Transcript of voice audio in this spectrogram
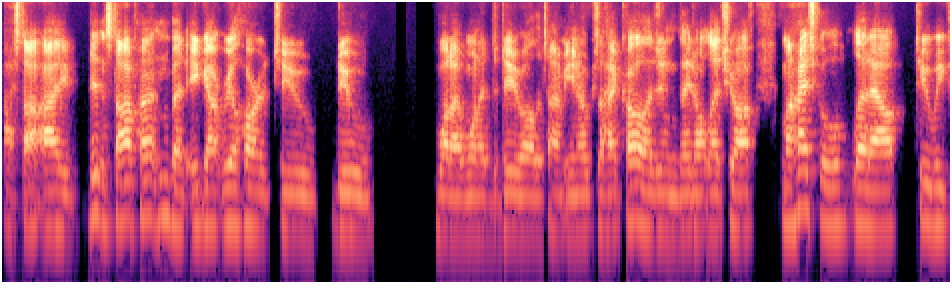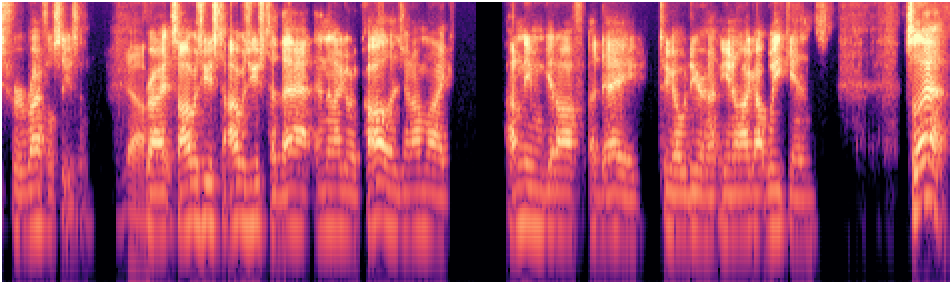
I stopped, I didn't stop hunting, but it got real hard to do what I wanted to do all the time, you know, because I had college and they don't let you off. My high school let out two weeks for rifle season Yeah. right so i was used to i was used to that and then i go to college and i'm like i don't even get off a day to go deer hunt you know i got weekends so that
